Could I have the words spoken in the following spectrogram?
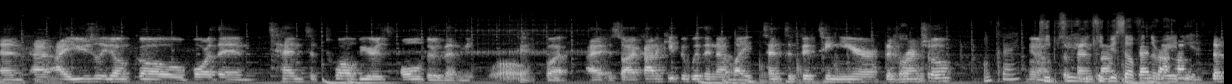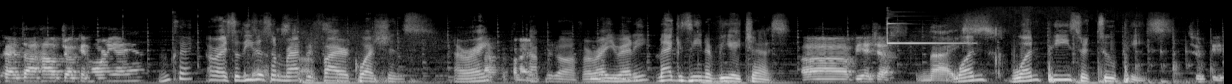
and I, I usually don't go more than 10 to 12 years older than me. Okay. But I so I kind of keep it within that like 10 to 15 year differential. Okay. You know, Keeps you, you keep on- yourself in the depends how- radius. depends on how drunk and horny I am. Okay. All right. So these Yeah, are some rapid tough. fire questions. All right. Rapid. Top it off. All right. You ready? Magazine or VHS? Uh, VHS, Nice. One one piece or two piece? two piece.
